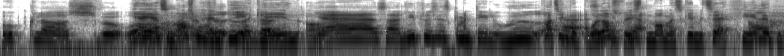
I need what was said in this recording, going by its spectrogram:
onkler og svoger. Ja, ja, som og også vil have en bid af kagen, og- Ja, så lige pludselig skal man dele ud. Prøv at tænke der- på altså, bryllupsfesten, det bliver- hvor man skal invitere hele den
